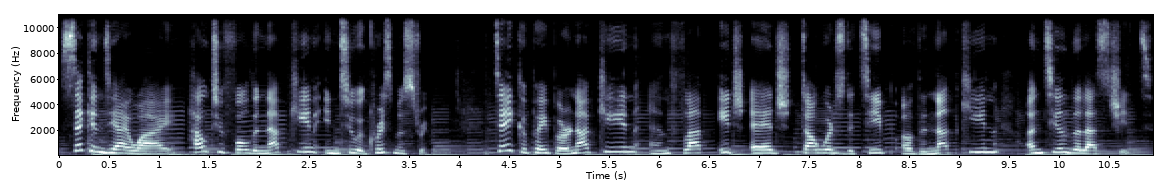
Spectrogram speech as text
Second DIY, how to fold a napkin into a Christmas tree. Take a paper napkin and flap each edge towards the tip of the napkin until the last sheet.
